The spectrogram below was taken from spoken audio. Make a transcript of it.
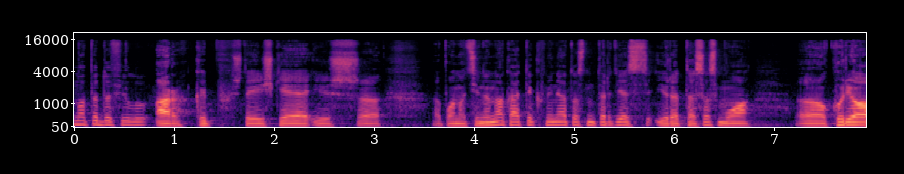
nuo pedofilų, ar, kaip štai iškėja iš pono Cinino, ką tik minėtos nutarties, yra tas asmuo, kurio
